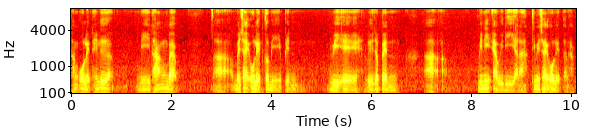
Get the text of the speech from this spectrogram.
ทั้ง OLED ให้เลือก มีทั้งแบบไม่ใช่ OLED ก็มีเป็น VA หรือจะเป็นมินิ LED อะนะ ที่ไม่ใช้ OLED นะครับ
